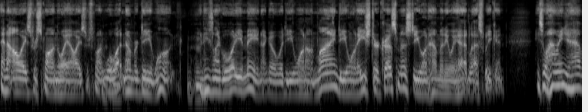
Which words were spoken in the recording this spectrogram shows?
And I always respond the way I always respond. Well, what number do you want? And he's like, Well, what do you mean? I go, Well, do you want online? Do you want Easter, Christmas? Do you want how many we had last weekend? He said, Well, how many did you have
